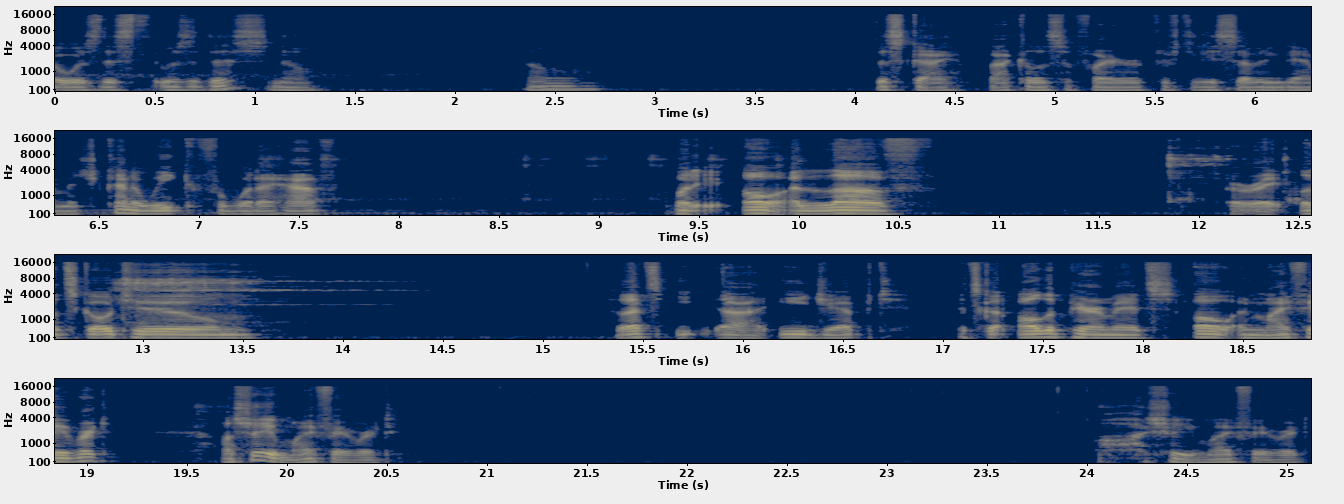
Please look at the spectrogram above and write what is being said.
Oh, was this, was it this? No. No. This guy, Bacillus of Fire, 50 to 70 damage. Kind of weak for what I have. But, it, oh, I love... Alright, let's go to... So that's uh, Egypt. It's got all the pyramids. Oh, and my favorite, I'll show you my favorite. Oh, I'll show you my favorite.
